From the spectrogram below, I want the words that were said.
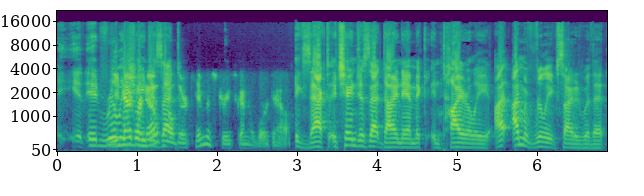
it, it really you never changes know that how their chemistry is going to work out. Exactly, it changes that dynamic entirely. I, am really excited with it.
